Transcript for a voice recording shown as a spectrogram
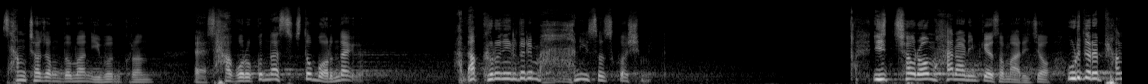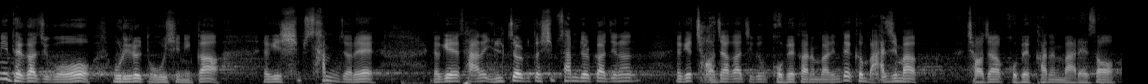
상처 정도만 입은 그런 예, 사고로 끝났을지도 모른다. 아마 그런 일들이 많이 있었을 것입니다. 이처럼 하나님께서 말이죠. 우리들의 편이 돼가지고 우리를 도우시니까 여기 13절에 여기에 1절부터 13절까지는 여기 저자가 지금 고백하는 말인데 그 마지막 저자가 고백하는 말에서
